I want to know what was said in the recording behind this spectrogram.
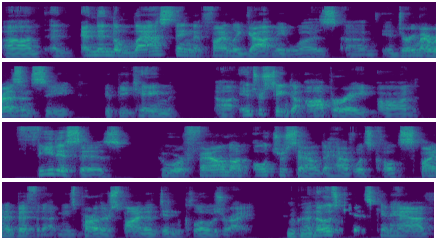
Um, and and then the last thing that finally got me was um, during my residency, it became uh, interesting to operate on fetuses who were found on ultrasound to have what's called spina bifida. It means part of their spine didn't close right. Okay. And those kids can have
